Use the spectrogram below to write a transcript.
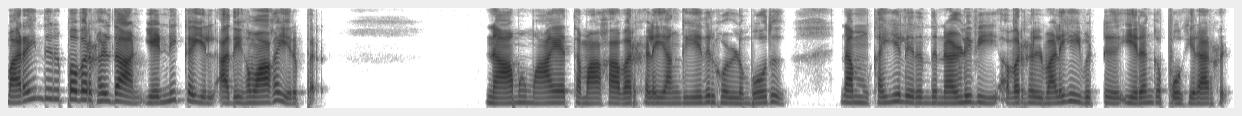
மறைந்திருப்பவர்கள்தான் எண்ணிக்கையில் அதிகமாக இருப்பர். நாமும் ஆயத்தமாக அவர்களை அங்கு எதிர்கொள்ளும் போது நம் கையிலிருந்து நழுவி அவர்கள் மலையை விட்டு இறங்கப் போகிறார்கள்.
